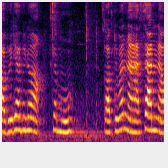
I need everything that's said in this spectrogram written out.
กรอบไปได้พี่น้องแคบหมูกรอบจนว่าหนาสั้นเอา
